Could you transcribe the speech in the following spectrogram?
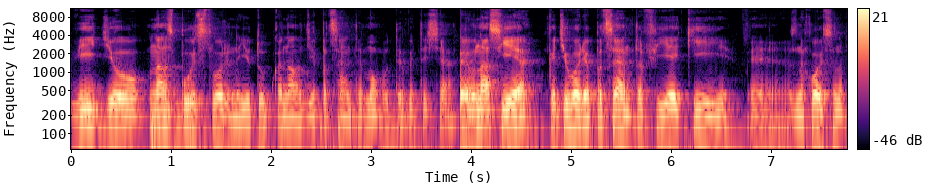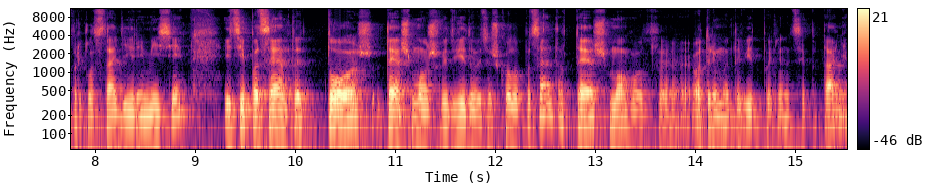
відео. У нас буде створений YouTube канал, де пацієнти можуть дивитися. Е, У нас є категорія пацієнтів, які е, знаходяться, наприклад, в стадії ремісії, і ці пацієнти теж, теж можуть відвідувати школу пацієнтів, теж можуть е, отримати відповіді на ці питання.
